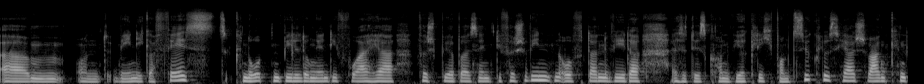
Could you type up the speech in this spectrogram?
ähm, und weniger fest. Knotenbildungen, die vorher verspürbar sind, die verschwinden oft dann wieder. Also das kann wirklich vom Zyklus her schwanken.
